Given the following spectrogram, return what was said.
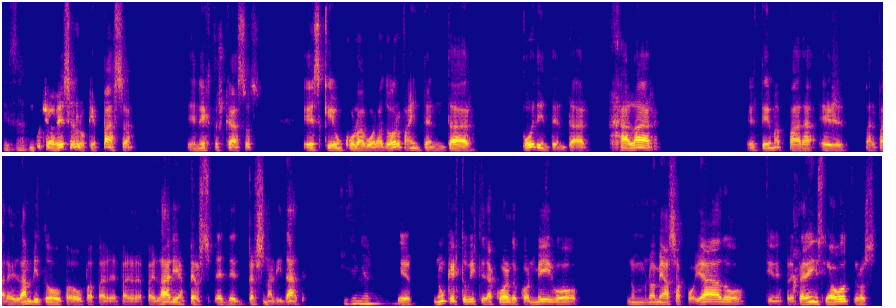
Exacto. Muchas veces lo que pasa en estos casos es que un colaborador va a intentar, puede intentar jalar el tema para el, para, para el ámbito o para, para, para, el área pers de personalidad. Sí, señor. Nunca estuviste de acuerdo conmigo, no, no me has apoyado, tienes preferencia a otros.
